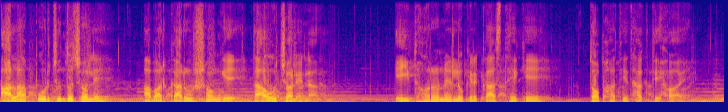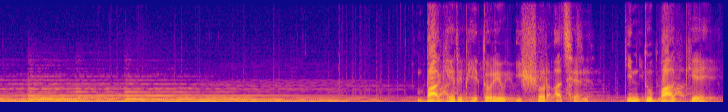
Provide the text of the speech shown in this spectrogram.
আলাপ পর্যন্ত চলে, আবার কারুর সঙ্গে তাও চলে না। এই ধরনের লোকের কাছ থেকে তফাতে থাকতে হয়। বাঘের ভেতরেও ঈশ্বর আছেন, কিন্তু বাঘকে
